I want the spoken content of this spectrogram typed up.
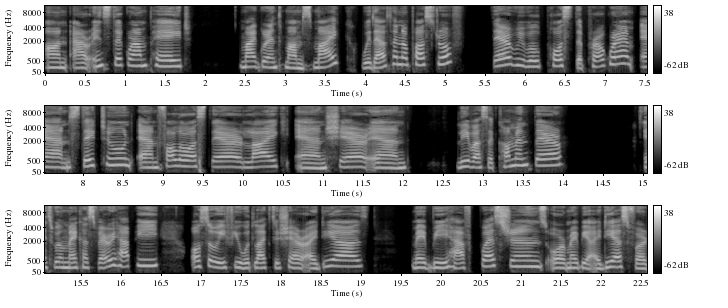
on our Instagram page, Migrant Moms Mic, without an apostrophe. There we will post the program and stay tuned and follow us there, like and share and leave us a comment there. It will make us very happy. Also, if you would like to share ideas, maybe have questions or maybe ideas for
